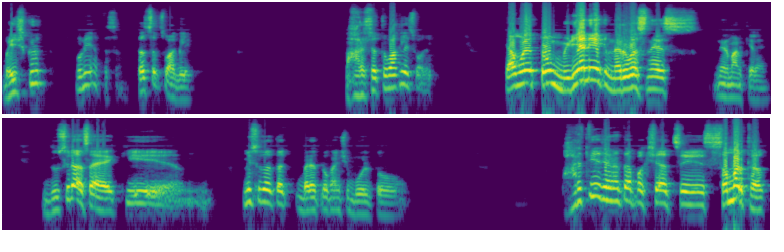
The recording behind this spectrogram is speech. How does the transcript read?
बहिष्कृत म्हणूया तसं. तसंच वागले. महाराष्ट्रात वागलेच वागले. त्यामुळे तो मीडियाने एक नर्वसनेस निर्माण केलाय. दुसरं असं आहे की मी सुद्धा तर बऱ्याच लोकांशी बोलतो. भारतीय जनता पक्षाचे समर्थक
